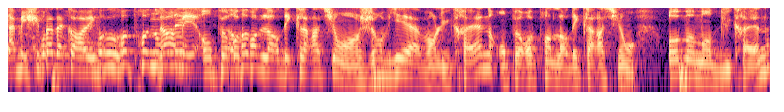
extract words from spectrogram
ah mais je suis pas d'accord avec vous. Reprenons non, mais on peut reprendre leurs déclarations en janvier avant l'Ukraine. On peut reprendre leurs déclarations au moment de l'Ukraine.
